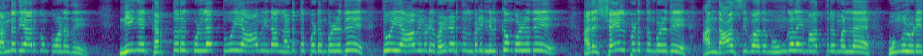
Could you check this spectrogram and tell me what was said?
சந்ததியாருக்கும் போனது? நீங்கள் கர்த்தருக்குள்ள தூய ஆவினால் நடத்தப்படும் பொழுது தூய ஆவியினுடைய வழிநடத்தலின்படி நிற்கும் பொழுது அதை செயல்படுத்தும் பொழுது அந்த ஆசீர்வாதம் உங்களை மாத்திரமல்ல உங்களுடைய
